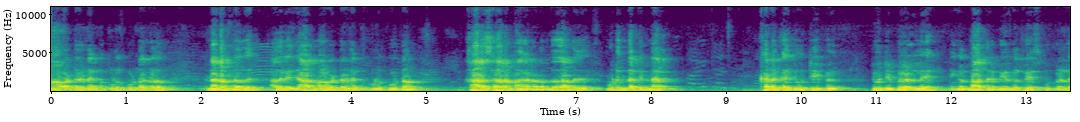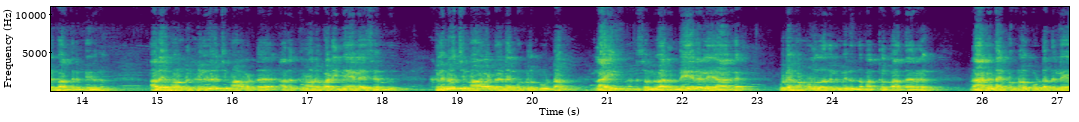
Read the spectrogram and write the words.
மாவட்ட இணைப்பு குழு கூட்டங்களும் நடந்தது. அதில் யாழ் மாவட்ட இணைப்பு குழு கூட்டம் காரசாரமாக நடந்தது. அது முடிந்த பின்னர் கணக்க யூடியூப்பு யூடியூப்புகளில் நீங்கள் பார்த்திருப்பீர்கள் ஃபேஸ்புக்குகளில் பார்த்திருப்பீர்கள். அதே போன்று கிளிநொச்சி மாவட்ட அதுக்கு மறுபடி மேலே சென்று கிளிநொச்சி மாவட்ட இணைப்புக்குழு கூட்டம் லைவ் என்று சொல்லுவார். நேரலையாக உலகம் முழுவதிலும் இருந்த மக்கள் பார்த்தார்கள். நான் இணைப்புக்குழு கூட்டத்திலே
